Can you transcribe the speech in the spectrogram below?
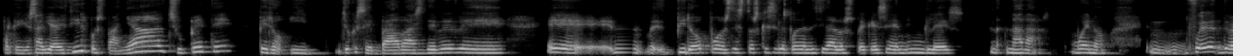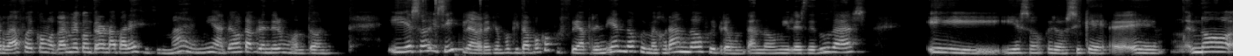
Porque yo sabía decir, pues pañal, chupete, pero y yo qué sé, babas de bebé, eh, piropos de estos que se le pueden decir a los peques en inglés nada. Bueno, mm, fue de verdad, fue como darme contra una pared y decir, madre mía, tengo que aprender un montón. Y eso, y sí, la verdad que poquito a poco pues fui aprendiendo, fui mejorando, fui preguntando miles de dudas y, eso, pero sí que eh, no,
